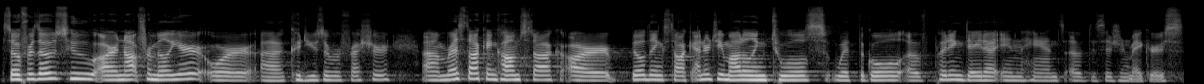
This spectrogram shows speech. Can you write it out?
So for those who are not familiar or uh, could use a refresher, um, ResStock and Comstock are building stock energy modeling tools with the goal of putting data in the hands of decision makers.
